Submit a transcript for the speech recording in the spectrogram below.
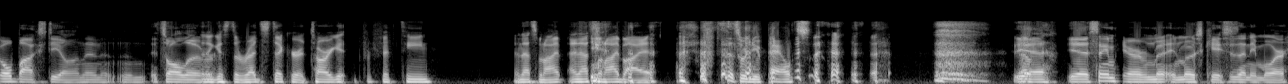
Gold box deal, and then and it's all over. and it gets the red sticker at Target for fifteen, and that's when I and that's when I buy it. That's when you pounce. yeah, yeah. Same here in, in most cases anymore.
